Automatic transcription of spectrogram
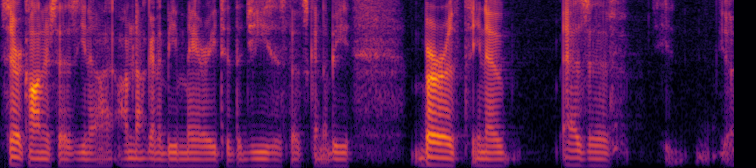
Sarah Connor says, you know, I, am not going to be married to the Jesus that's going to be birthed. You know, as if uh,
